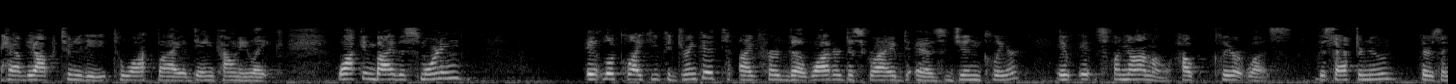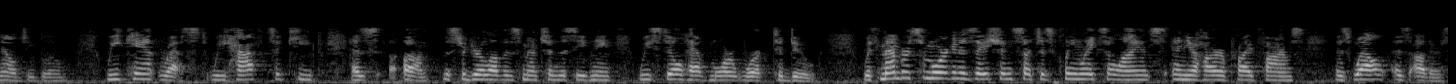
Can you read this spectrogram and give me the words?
have the opportunity to walk by a Dane County lake. Walking by this morning, it looked like you could drink it. I've heard the water described as gin clear. It's phenomenal how clear it was. This afternoon, there's an algae bloom. We can't rest. We have to keep, as um, Mr. Dearlove has mentioned this evening, we still have more work to do. With members from organizations such as Clean Lakes Alliance and Yahara Pride Farms, as well as others.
